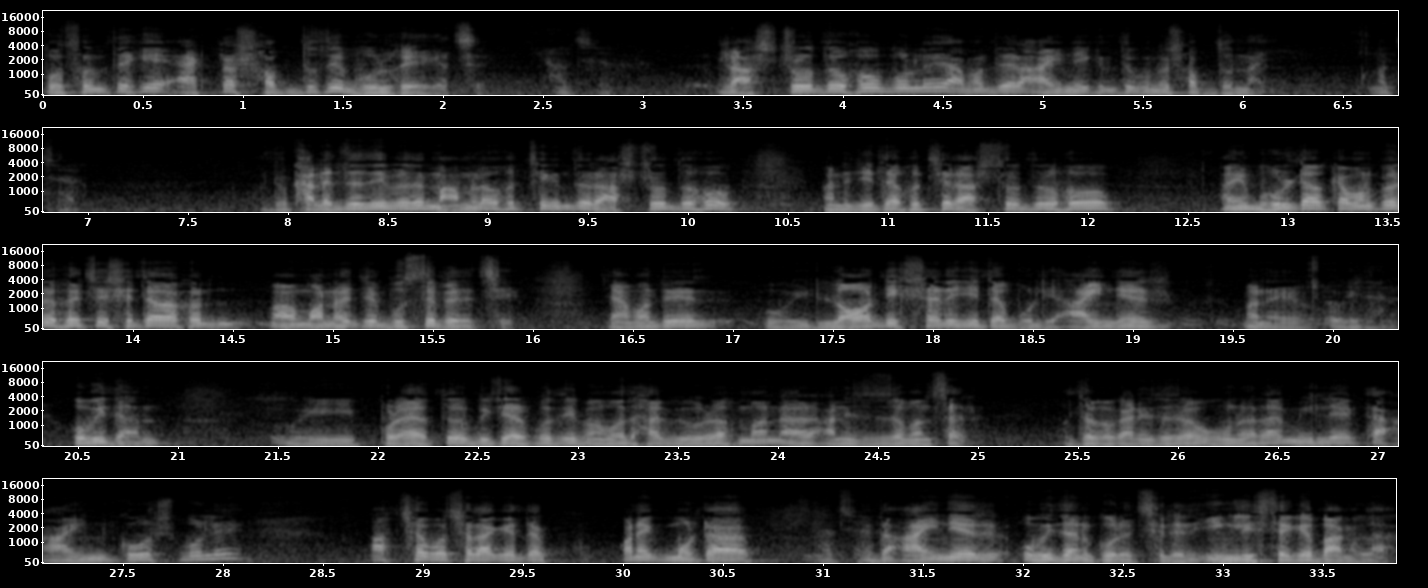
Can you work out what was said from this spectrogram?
প্রথম থেকে একটা শব্দতে ভুল হয়ে গেছে। আচ্ছা। রাষ্ট্রদ্রোহ বলে আমাদের আইনে কিন্তু কোনো শব্দ নাই। আচ্ছা। খালেদা জিয়ার মামলাও হচ্ছে কিন্তু রাষ্ট্রদ্রোহ মানে যেটা হচ্ছে রাষ্ট্রদ্রোহ আমি ভুলটাও কেমন করে হয়েছে সেটাও এখন মনে হয় যে বুঝতে পেরেছি। যে আমাদের ওই ল ডিকশনারি যেটা বলি আইনের মানে অভিধান। অভিধান। ওই প্রয়াত বিচারপতি মোহাম্মদ হাবিবুর রহমান আর আনিসুজ্জামান স্যার। অধ্যাপক আনিসুজ্জামান ওনারা মিলে একটা আইন কোর্স বলে পাঁচ ছ বছর আগে এটা অনেক মোটা আচ্ছা। একটা আইনের অভিধান করেছিলেন ইংলিশ থেকে বাংলা।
